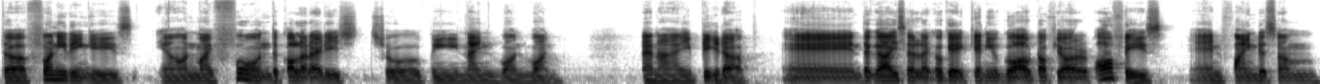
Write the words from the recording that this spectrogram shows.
The funny thing is, on my phone, the caller ID showed me 911. And I pick it up. And the guy said, like, okay, can you go out of your office and find some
